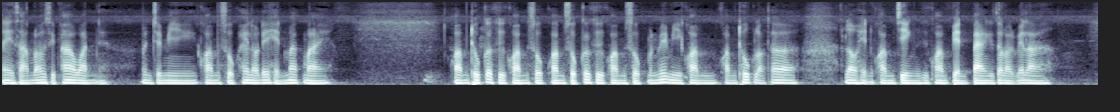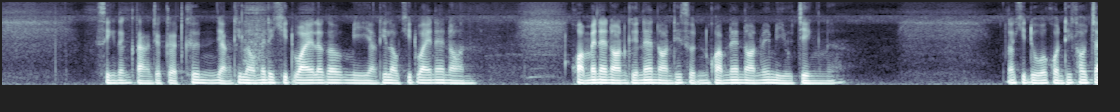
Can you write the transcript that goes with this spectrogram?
ในสามร้อยสิบห้าวันเนี่ยมันจะมีความสุขให้เราได้เห็นมากมาย ความทุกข์ก็คือความสุข ความสุขก็คือความสุข มันไม่มีความความทุกข์หรอกถ้า เราเห็นความจริงคือความเปลี่ยนแปลงอยู่ตลอดเวลา สิ่งต่างๆจะเกิดขึ้นอย่างที่เราไม่ได้คิดไว้แล้วก็มีอย่างที่เราคิดไว้แน่นอน ความไม่แน่นอนคือแน่นอนที่สุด ความแน่นอนไม่มีอยู่จริงนะเราคิดดูว่าคนที่เข้าใจ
